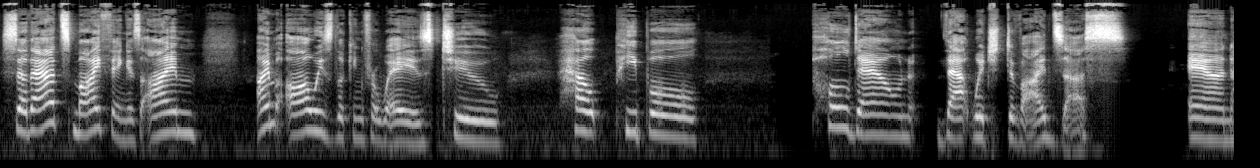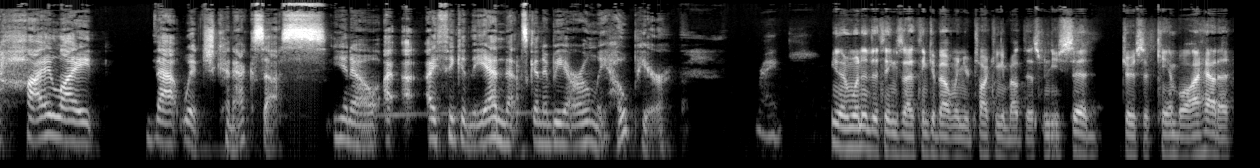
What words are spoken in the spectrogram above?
so that's my thing is i'm i'm always looking for ways to help people pull down that which divides us and highlight that which connects us. You know, I, I think in the end, that's going to be our only hope here. Right. You know, one of the things I think about when you're talking about this, when you said Joseph Campbell, I had a,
